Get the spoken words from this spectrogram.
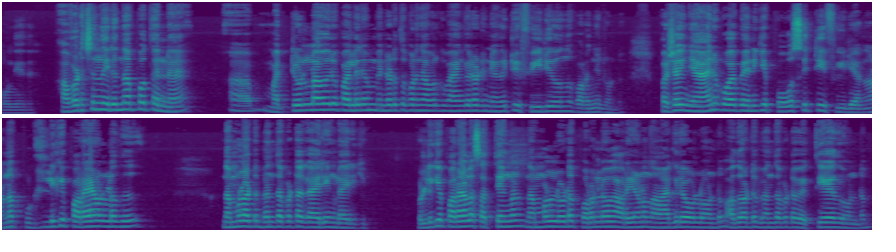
തോന്നിയത്? അവിടെ ചെന്ന് ഇരുന്നപ്പോൾ തന്നെ ആ, മറ്റുള്ളവർ പലരും എന്റെ അടുത്ത് പറഞ്ഞാൽ അവർക്ക് ഭയങ്കരമായിട്ട് നെഗറ്റീവ് ഫീൽ ചെയ്യുമെന്ന് പറഞ്ഞിട്ടുണ്ട്. പക്ഷേ ഞാൻ പോയപ്പോൾ എനിക്ക് പോസിറ്റീവ് ഫീൽ ചെയ്യാം. കാരണം പുള്ളിക്ക് പറയാനുള്ളത് നമ്മളായിട്ട് ബന്ധപ്പെട്ട കാര്യങ്ങളായിരിക്കും. പുള്ളിക്ക് പറയാനുള്ള സത്യങ്ങൾ നമ്മളിലൂടെ പുറം ലോകം അറിയണമെന്ന് ആഗ്രഹമുള്ളതുകൊണ്ടും അതുമായിട്ട് ബന്ധപ്പെട്ട വ്യക്തിയായതുകൊണ്ടും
